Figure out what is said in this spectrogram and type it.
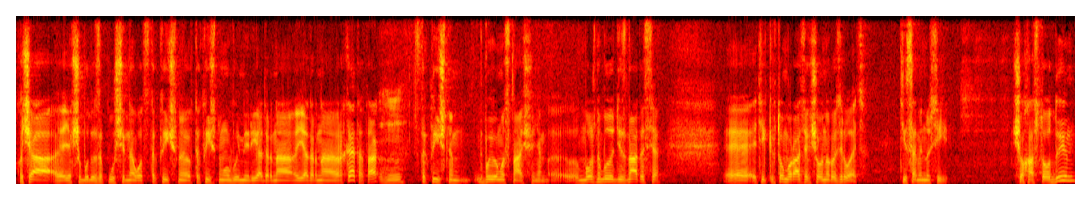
Хоча, е, якщо буде запущена от з тактичною, в тактичному вимірі ядерна, ядерна ракета, так, з тактичним бойовим оснащенням, е, можна буде дізнатися е, тільки в тому разі, якщо вона розірветься. Ті самі носії. Що Х-101,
